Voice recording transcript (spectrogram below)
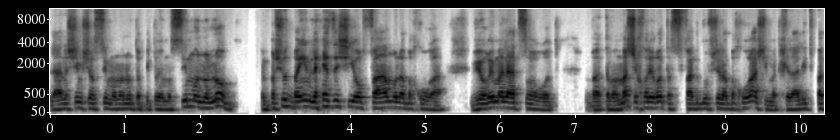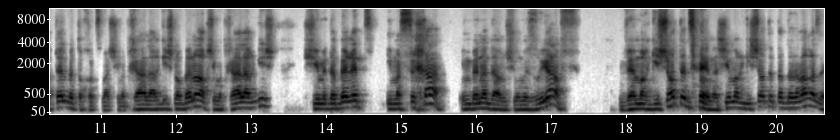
לאנשים שעושים אמנות הפיתוי, הם עושים מונולוג, הם פשוט באים לאיזושהי הופעה מול הבחורה ויורים עליה צרורות ואתה ממש יכול לראות את השפת גוף של הבחורה שהיא מתחילה להתפתל בתוך עצמה, שהיא מתחילה להרגיש לא בנוח, שהיא מתחילה להרגיש שהיא מדברת עם מסכה, עם בן אדם שהוא מזויף והן מרגישות את זה, נשים מרגישות את הדבר הזה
